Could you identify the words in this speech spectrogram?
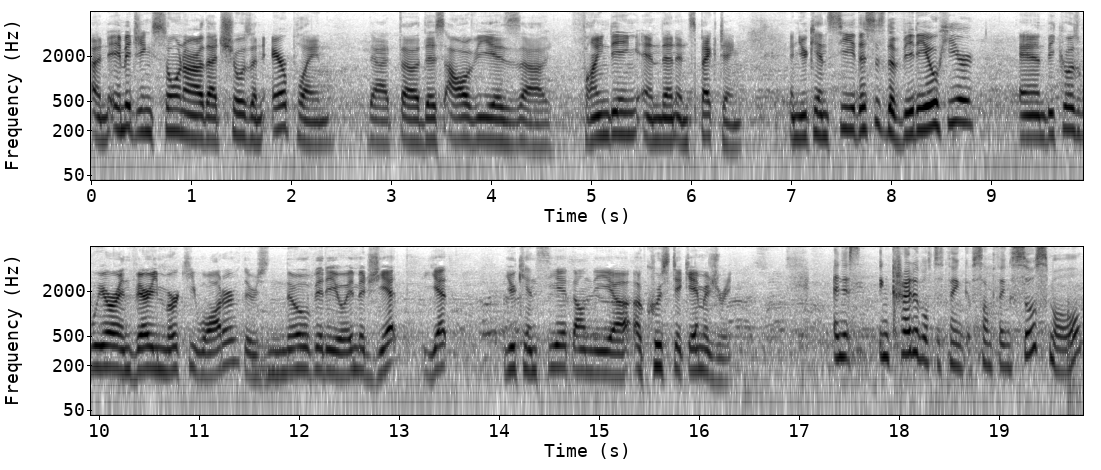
yeah. an imaging sonar that shows an airplane that uh, this ROV is uh, finding and then inspecting. And you can see this is the video here, and because we are in very murky water, there's no video image yet, yet you can see it on the uh, acoustic imagery. And it's incredible to think of something so small,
